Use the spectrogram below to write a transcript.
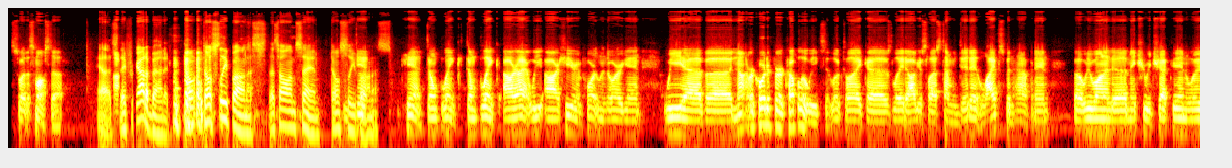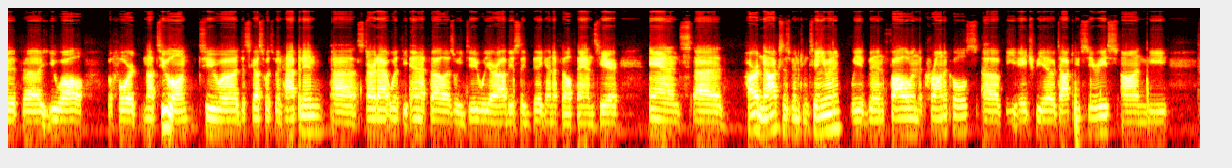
Sweat the Small Stuff. Yeah, they forgot about it. Don't don't sleep on us. That's all I'm saying. Don't sleep on us. Can't. Don't blink. Don't blink. All right, we are here in Portland, Oregon. We have uh, not recorded for a couple of weeks. It looked like uh, it was late August last time we did it. Life's been happening, but we wanted to make sure we checked in with uh, you all before not too long to uh, discuss what's been happening. Uh, start out with the NFL as we do. We are obviously big NFL fans here, and uh, Hard Knocks has been continuing. We've been following the chronicles of the HBO docu series on the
